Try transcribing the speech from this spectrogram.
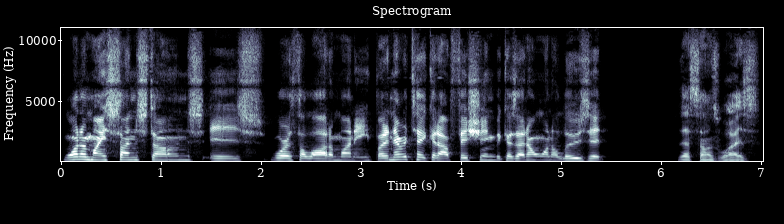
One of my sunstones is worth a lot of money, but I never take it out fishing because I don't want to lose it. That sounds wise.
